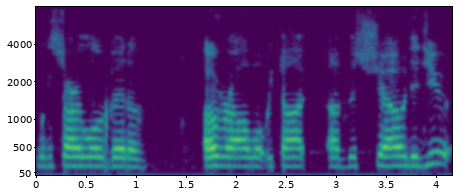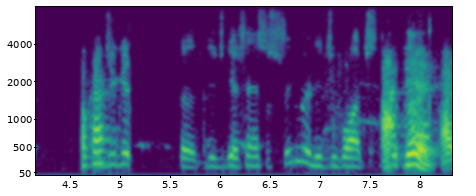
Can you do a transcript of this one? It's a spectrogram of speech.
we can start a little bit of overall what we thought of the show. Did you Okay. did you get the, did you get a chance to stream or did you watch? I did. I,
